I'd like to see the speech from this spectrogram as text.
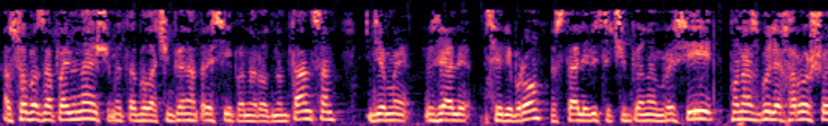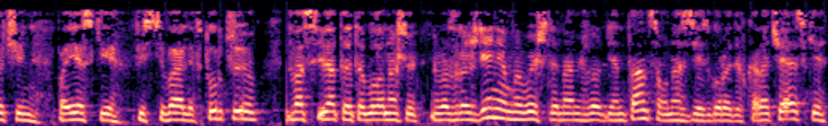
Особо запоминающим это был чемпионат России по народным танцам, где мы взяли серебро, стали вице-чемпионом России. У нас были хорошие очень поездки, фестивали в Турцию. 29 это было наше возрождение. Мы вышли на Международный день танца. У нас здесь в городе в Карачаевске.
